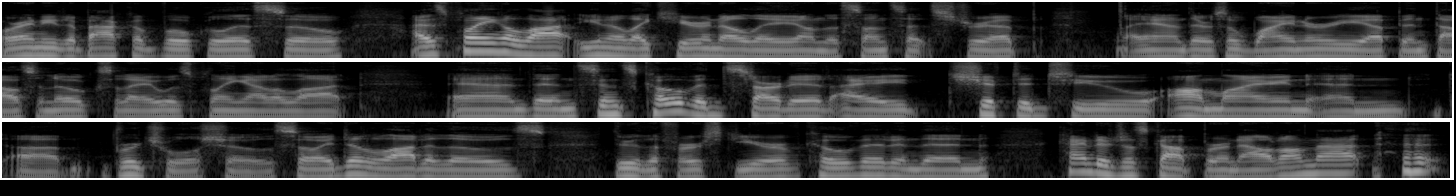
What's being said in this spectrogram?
or I need a backup vocalist." So I was playing a lot, you know, like here in LA on the Sunset Strip, and there's a winery up in Thousand Oaks that I was playing at a lot and then since COVID started, I shifted to online and uh, virtual shows. So I did a lot of those through the first year of COVID and then kind of just got burnt out on that.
